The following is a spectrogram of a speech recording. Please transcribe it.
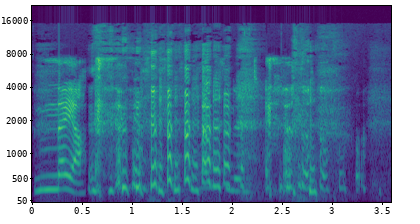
Naja.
